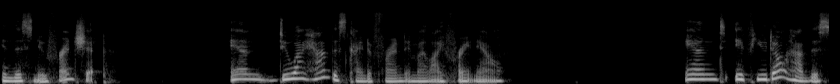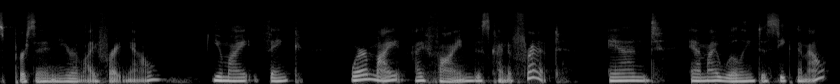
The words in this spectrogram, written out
in this new friendship? And do I have this kind of friend in my life right now? And if you don't have this person in your life right now, you might think, where might I find this kind of friend? And am I willing to seek them out?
